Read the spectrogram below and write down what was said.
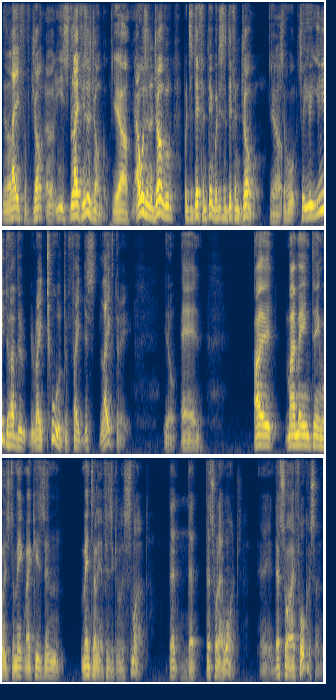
the life of jungle. Uh, life is a jungle. Yeah. I was in a jungle, but it's a different thing. But it's a different jungle. Yeah. So so you you need to have the, the right tool to fight this life today, you know. And I my main thing was to make my kids um, mentally and physically smart. That that that's what I want. And that's all I focus on,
